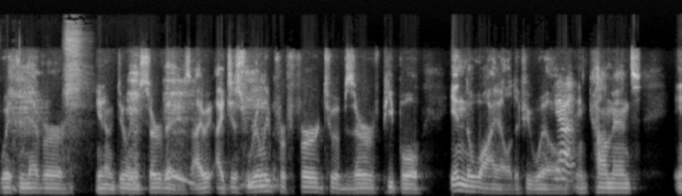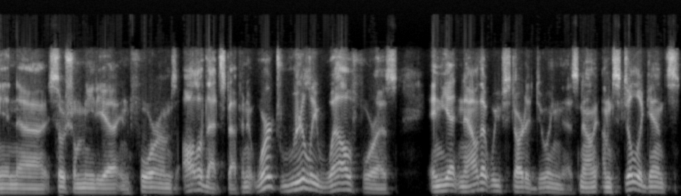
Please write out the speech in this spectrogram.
with never, you know, doing surveys. I, I just really preferred to observe people in the wild, if you will, yeah. in comments, in uh, social media, in forums, all of that stuff. And it worked really well for us and yet, now that we've started doing this, now I'm still against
